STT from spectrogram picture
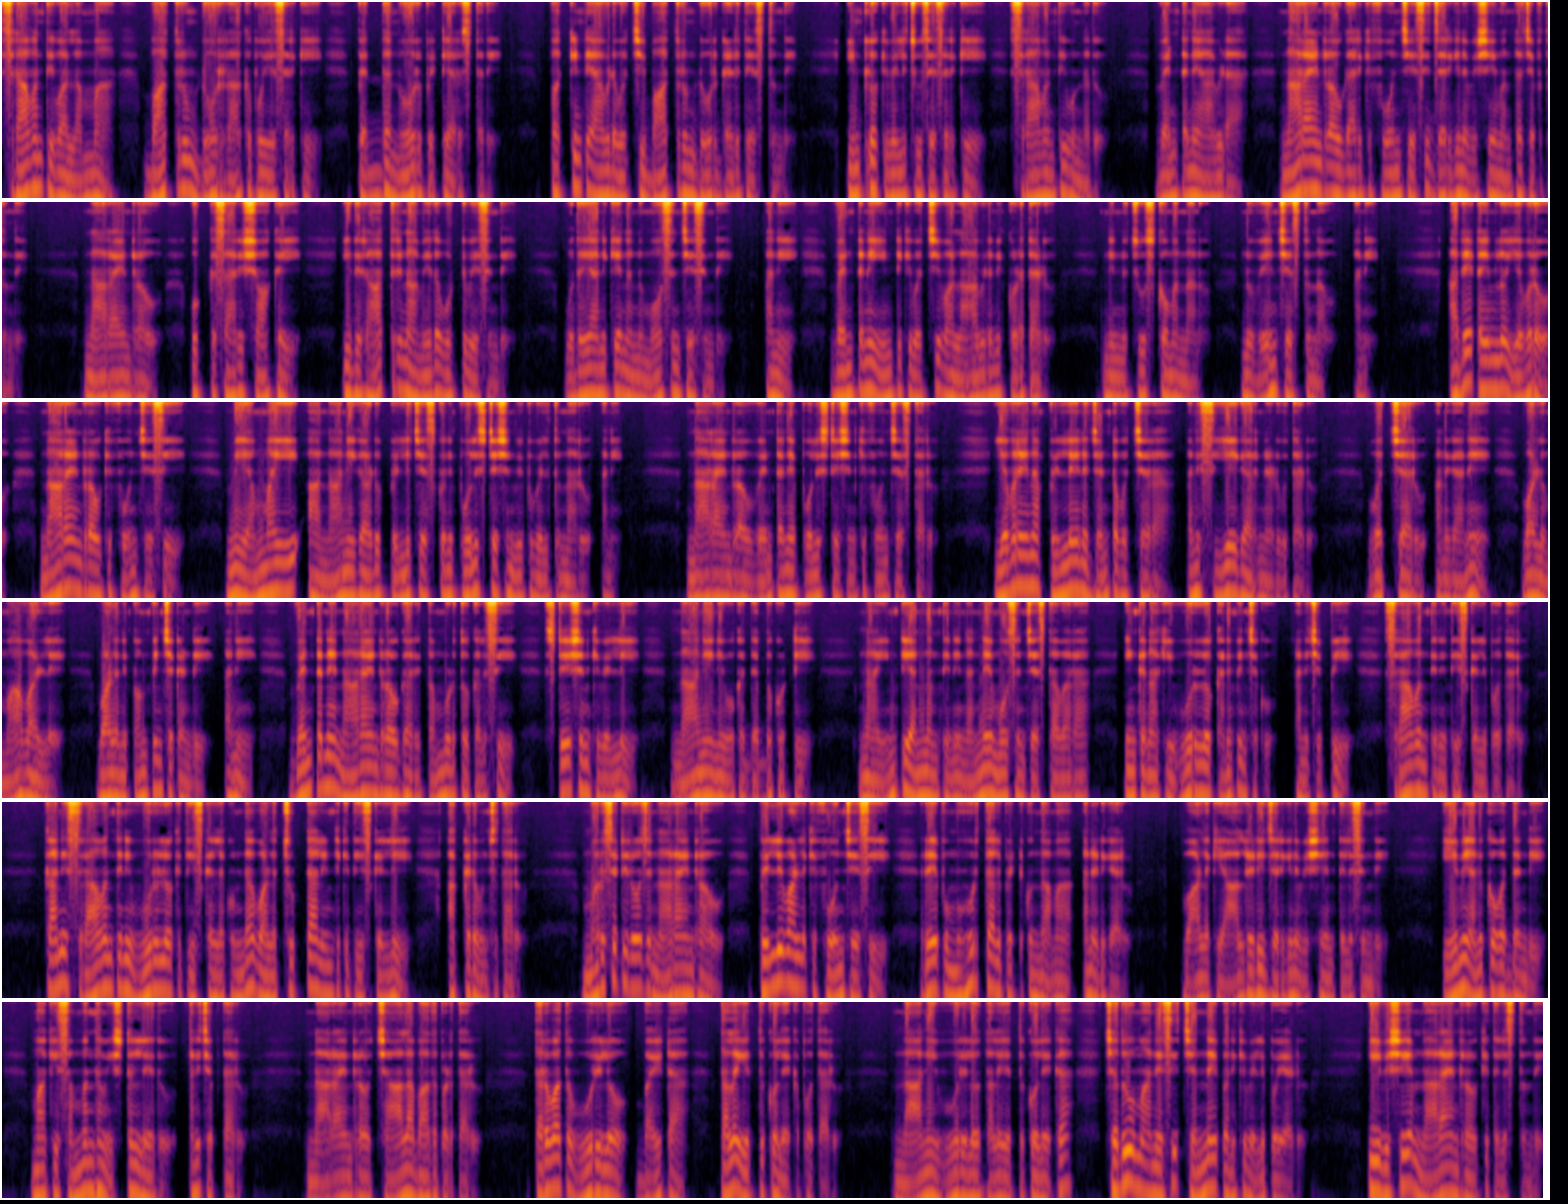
శ్రావంతి వాళ్ళమ్మ బాత్రూం డోర్ రాకపోయేసరికి పెద్ద నోరు పెట్టి అరుస్తది. పక్కింటి ఆవిడ వచ్చి బాత్రూం డోర్ గడితేస్తుంది ఇంట్లోకి వెళ్ళి చూసేసరికి శ్రావంతి ఉన్నదు. వెంటనే ఆవిడ నారాయణరావు గారికి ఫోన్ చేసి జరిగిన విషయమంతా చెబుతుంది. నారాయణరావు ఒక్కసారి షాక్ అయి ఇది రాత్రి నా మీద ఒట్టు వేసింది. ఉదయానికే నన్ను మోసం చేసింది అని వెంటనే ఇంటికి వచ్చి వాళ్ళ ఆవిడని కొడతాడు. నిన్ను చూసుకోమన్నాను. నువ్వేం చేస్తున్నావు? అని. అదే టైంలో ఎవరో నారాయణరావుకి ఫోన్ చేసి మీ అమ్మాయి ఆ నానిగాడు పెళ్ళి చేసుకుని పోలీస్ స్టేషన్ వైపు వెళ్తున్నారు అని. నారాయణరావు వెంటనే పోలీస్ స్టేషన్కి ఫోన్ చేస్తారు. ఎవరైనా పెళ్ళైన జంట వచ్చారా? అని సీఏ గారిని అడుగుతాడు. వచ్చారు అనగానే వాళ్ళు మావాళ్ళే వాళ్ళని పంపించకండి అని వెంటనే నారాయణరావు గారి తమ్ముడితో కలిసి స్టేషన్కి వెళ్ళి నానీని ఒక దెబ్బ కొట్టి నా ఇంటి అన్నం తిని నన్నే మోసం చేస్తావారా? ఇంక నాకీ ఊరిలో కనిపించకు అని చెప్పి శ్రావంతిని తీసుకెళ్ళిపోతారు కాని శ్రావంతిని ఊరిలోకి తీసుకెళ్ళకుండా వాళ్ళ చుట్టాలింటికి తీసుకెళ్ళి అక్కడ ఉంచుతారు. మరుసటి రోజు నారాయణరావు పెళ్ళివాళ్ళకి ఫోన్ చేసి రేపు ముహూర్తాలు పెట్టుకుందామా? అని అడిగారు. వాళ్ళకి ఆల్రెడీ జరిగిన విషయం తెలిసింది. ఏమీ అనుకోవద్దండి మాకీ సంబంధం ఇష్టం లేదు అని చెప్తారు. నారాయణరావు చాలా బాధపడతారు. తరువాత ఊరిలో బయట తల ఎత్తుకోలేకపోతారు. నాని ఊరిలో తల ఎత్తుకోలేక చదువు మానేసి చెన్నై పనికి వెళ్ళిపోయాడు. ఈ విషయం నారాయణరావుకి తెలుస్తుంది.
